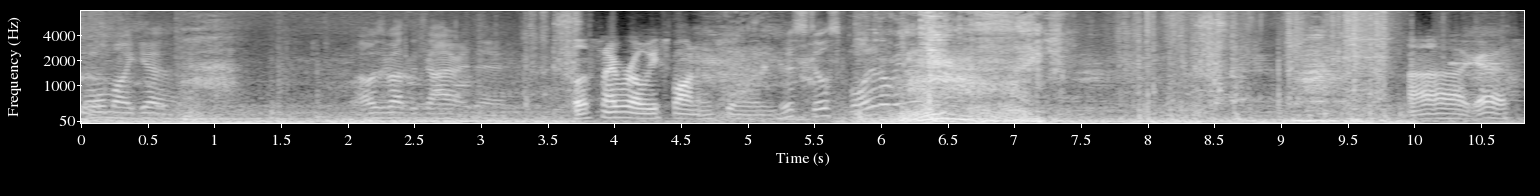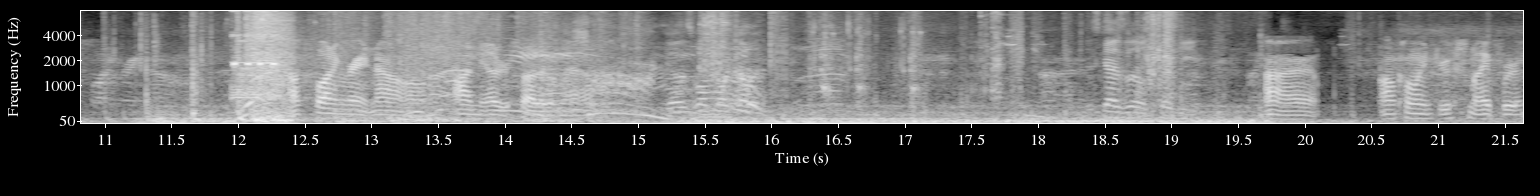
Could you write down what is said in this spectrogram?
Oh my god. I was about to die right there. Well, sniper will be spawning soon. They're still spawning over here? Uh, I guess. I'm spawning right now on the other side of the map. Yo, there's one more coming. This guy's a little tricky. Alright. I'm coming through sniper.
